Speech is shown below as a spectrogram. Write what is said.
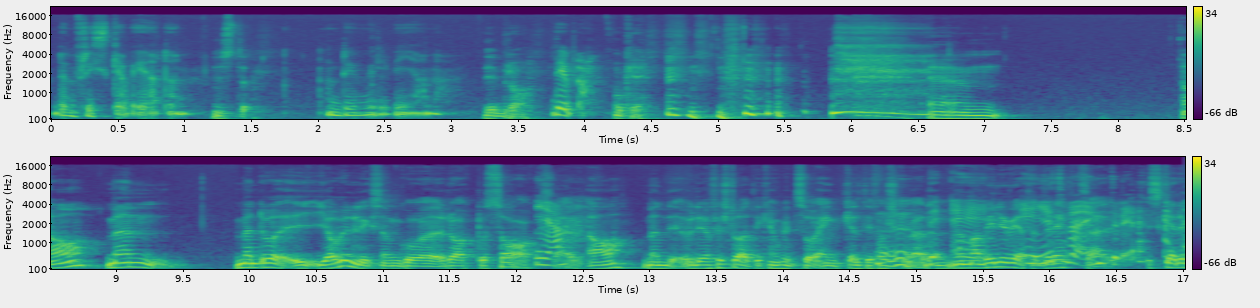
den friska veden. Just det. Och det vill vi gärna. Det är bra. Det är bra. Okej. Ehm, ja, men, men då, jag vill liksom gå rakt på sak. Ja. Ja men det, jag förstår att det kanske inte är så enkelt i forskarvärlden. Mm, Men man vill ju veta direkt. Så här. Ska det,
